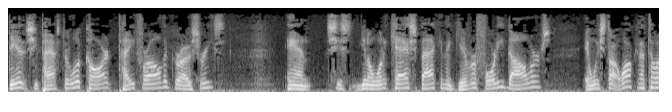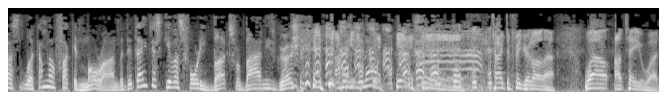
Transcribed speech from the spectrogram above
did. She passed her little card, paid for all the groceries, and she's you know wanted cash back, and they give her forty dollars. And we start walking. I told her, I said, "Look, I'm no fucking moron, but did they just give us forty bucks for buying these groceries?" I mean, you know. it's hard to figure it all out. Well, I'll tell you what.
